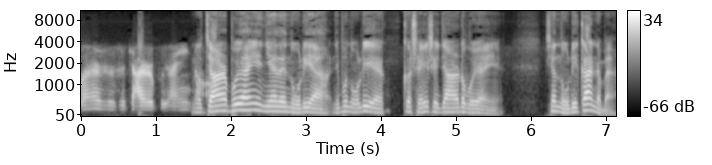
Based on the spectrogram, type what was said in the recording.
关键是他家人不愿意。那家人不愿意，你也得努力啊！你不努力，搁谁谁家人都不愿意。先努力干着呗。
